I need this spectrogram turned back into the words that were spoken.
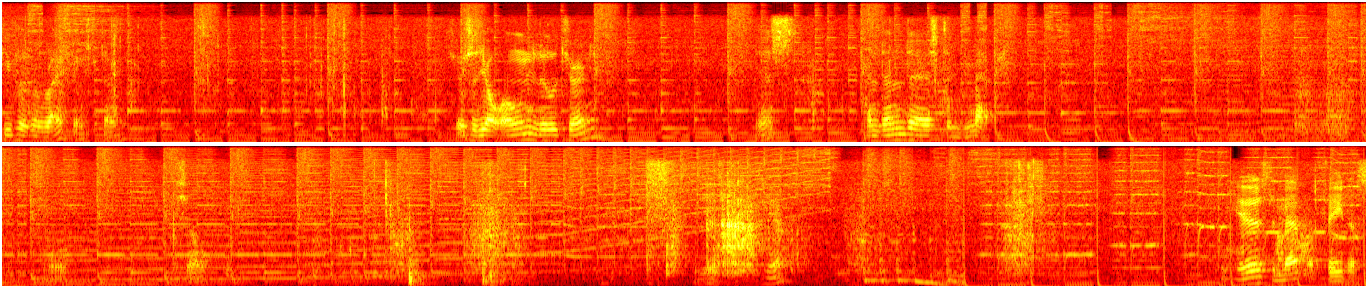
people can write things down. So it's your own little journey. Yes. And then there's the map. Here's the map of Thedas.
